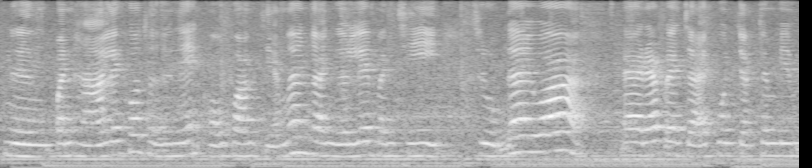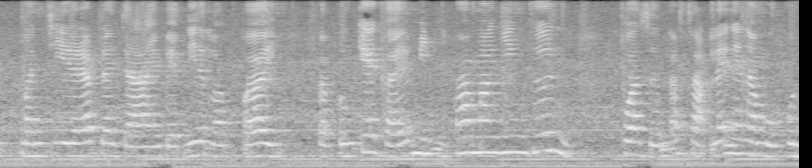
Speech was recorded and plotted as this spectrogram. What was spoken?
1. ปัญหาและข้อเสนอแนะของความเสี่ยงด้านการเงินและบัญชี สรุปได้ว่ารายรับรายจ่ายควรจัดทำเป็นบัญชีรายรับรายจ่ายแบบนี้ตลอดไป ปรับปรุงแก้ไขมีประสิทธิภาพมากยิ่งขึ้น ควรเสริมทักษะและแนะนำบุคคล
